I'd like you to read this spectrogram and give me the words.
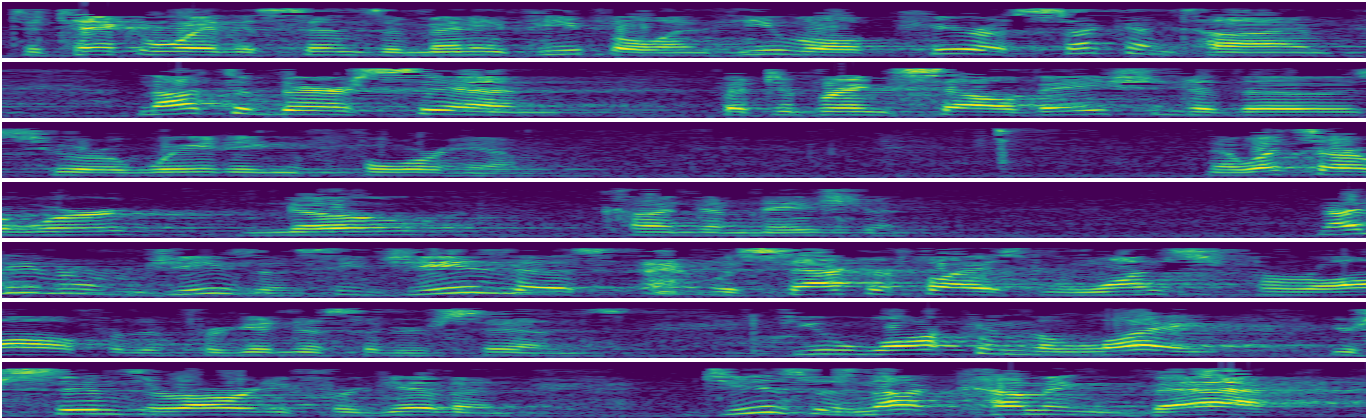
to take away the sins of many people, and he will appear a second time, not to bear sin, but to bring salvation to those who are waiting for him. Now, what's our word? No condemnation. Not even from Jesus. See, Jesus was sacrificed once for all for the forgiveness of your sins. If you walk in the light, your sins are already forgiven. Jesus is not coming back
